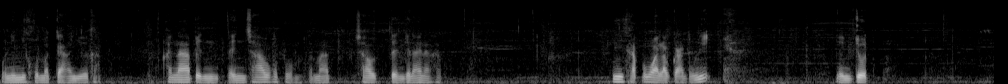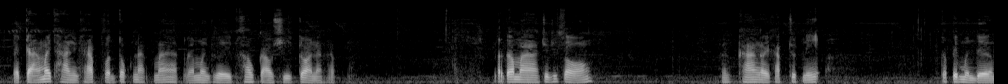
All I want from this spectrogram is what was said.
วันนี้มีคนมากลางเยอะครับ ข้างหน้าเป็นเต็นท์เช่าครับผม สามารถเช่าเต็นท์ก็ได้นะครับ นี่ครับเมื่อวานเรากางตรงนี้หนึ่งจุด แต่กลางไม่ทันครับฝนตกหนักมาก แล้วมันเคยเข้าเกาชีตก่อนนะครับ แล้วก็มาจุดที่สองข้างๆเลยครับ จุดนี้ ก็เป็นเหมือนเดิม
